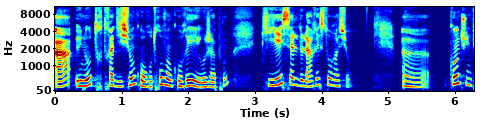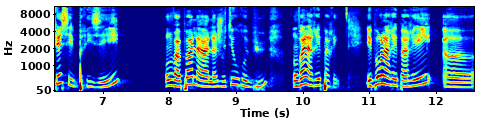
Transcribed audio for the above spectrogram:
à une autre tradition qu'on retrouve en Corée et au Japon, qui est celle de la restauration. Euh, quand une pièce est brisée, on va pas la, jeter au rebut, on va la réparer. Et pour la réparer, euh,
